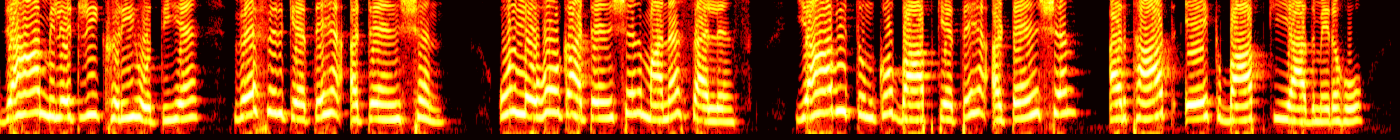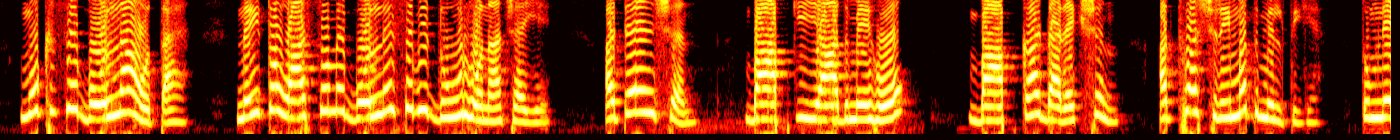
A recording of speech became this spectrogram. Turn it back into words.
जहाँ मिलिट्री खड़ी होती है वे फिर कहते हैं अटेंशन। उन लोगों का अटेंशन माना साइलेंस। यहाँ भी तुमको बाप कहते हैं अटेंशन, अर्थात एक बाप की याद में रहो। मुख से बोलना होता है, नहीं तो वास्तव में बोलने से भी दूर होना चाहिए। अटेंशन, बाप की याद में हो, बाप का डायरेक्शन। अथवा श्रीमत मिलती है। तुमने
